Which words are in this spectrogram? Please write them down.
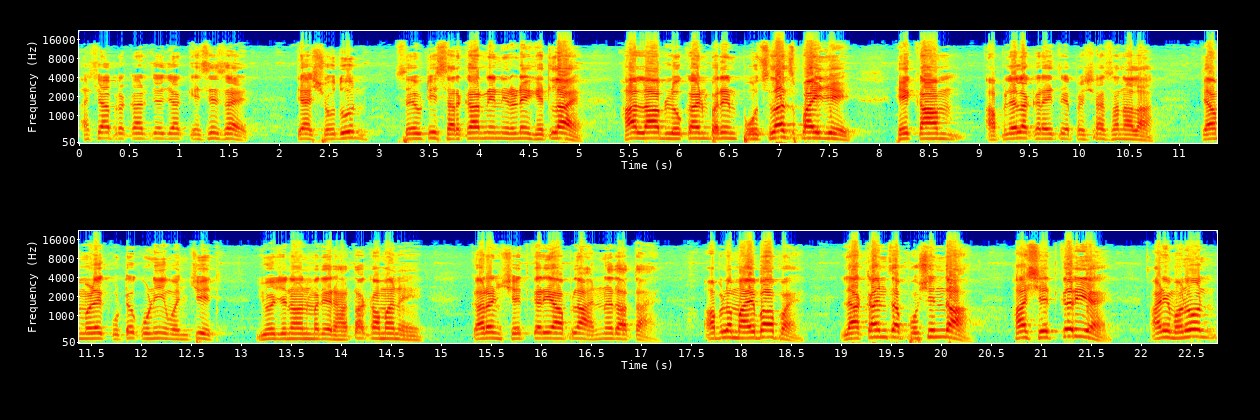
अशा प्रकारच्या ज्या केसेस आहेत त्या शोधून शेवटी सरकारने निर्णय घेतला आहे हा लाभ लोकांपर्यंत पोचलाच पाहिजे. हे काम आपल्याला करायचं आहे प्रशासनाला. त्यामुळे कुठं कोणी वंचित योजनांमध्ये राहता कामा नये. कारण शेतकरी आपला अन्नदाता आहे. आपलं मायबाप आहे. लाखांचा पोशिंदा हा शेतकरी आहे. आणि म्हणून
